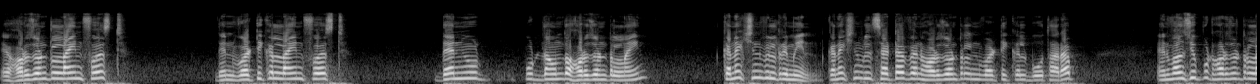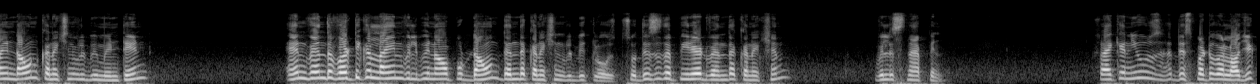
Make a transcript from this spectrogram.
a horizontal line first then vertical line first then you put down the horizontal line connection will remain connection will set up when horizontal and vertical both are up and once you put horizontal line down connection will be maintained and when the vertical line will be now put down then the connection will be closed. So, this is the period when the connection will snap in. So, I can use this particular logic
